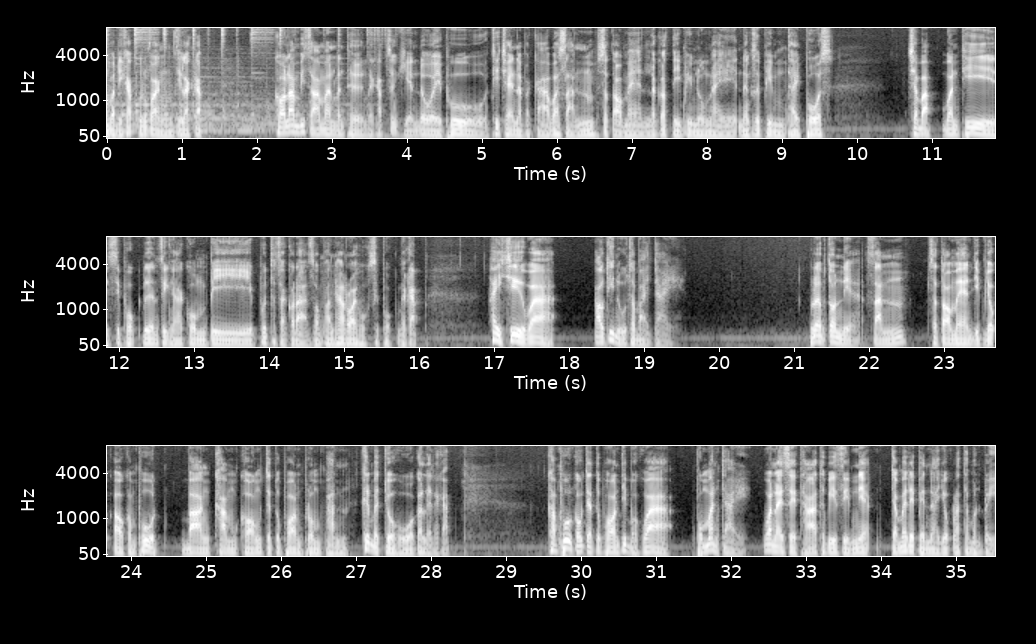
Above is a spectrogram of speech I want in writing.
สวัสดีครับคุณผู้ฟังที่รักครับ คอลัมน์วิสามันบันเทิงนะครับ ซึ่งเขียนโดยผู้ที่ใช้นามปากกาวสันสตอแมน แล้วก็ตีพิมพ์ลงในหนังสือพิมพ์ไทยโพสต์ ฉบับวันที่ 16 เดือนสิงหาคมปีพุทธศักราช 2566 นะครับ ให้ชื่อว่าเอาที่หนูสบายใจ เริ่มต้นเนี่ยสันสตอแมนหยิบยกเอาคำพูด บางคำของจตุพรพรมพันธ์ขึ้นมาโจหัวกันเลยนะครับ คำพูดของจตุพรที่บอกว่า ผมมั่นใจว่านายเศรษฐาทวีสินเนี่ยจะไม่ได้เป็นนายกรัฐมนตรี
